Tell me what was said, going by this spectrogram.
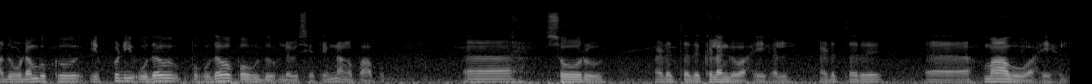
அது உடம்புக்கு எப்படி உதவு உதவ போகுதுன்ற விஷயத்தையும் நாங்கள் பார்ப்போம். சோறு அடுத்தது கிழங்கு வகைகள் அடுத்தது மாவு வகைகள்.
